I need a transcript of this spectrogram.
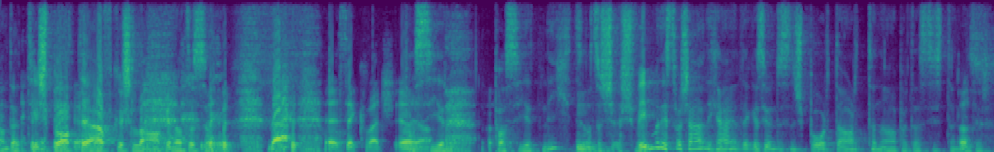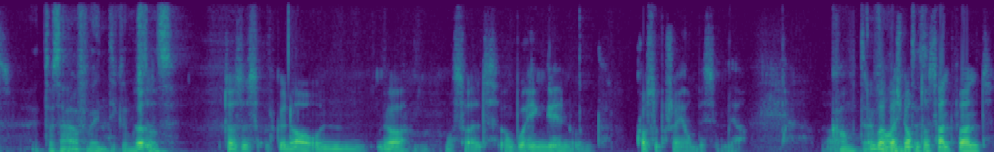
an der Tischplatte aufgeschlagen oder so. Nein, ist ja Quatsch. Ja, passiert, ja. passiert nicht. Mhm. Also Schwimmen ist wahrscheinlich eine der gesündesten Sportarten, aber das ist dann das, wieder etwas aufwendiger. Muss das, das ist genau. Und ja, muss halt irgendwo hingehen und kostet wahrscheinlich auch ein bisschen mehr. Kommt Aber was ich noch interessant fand,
